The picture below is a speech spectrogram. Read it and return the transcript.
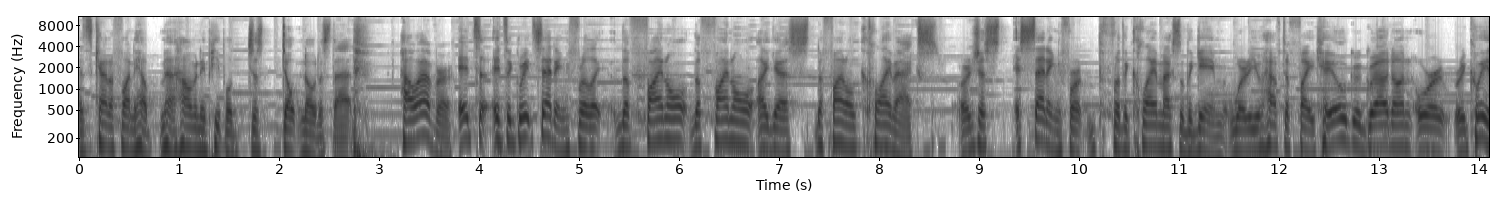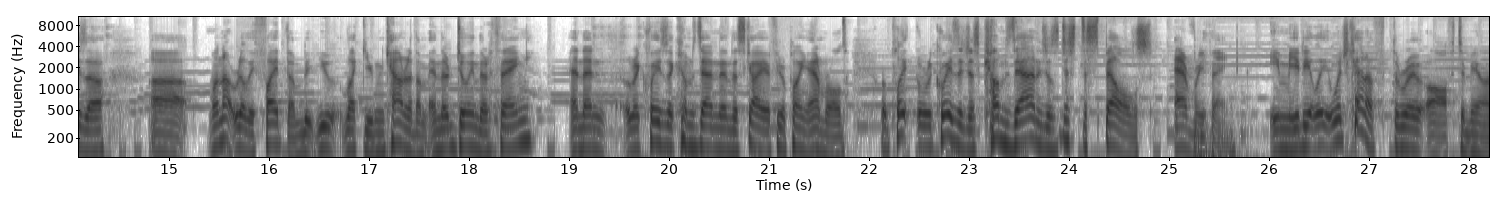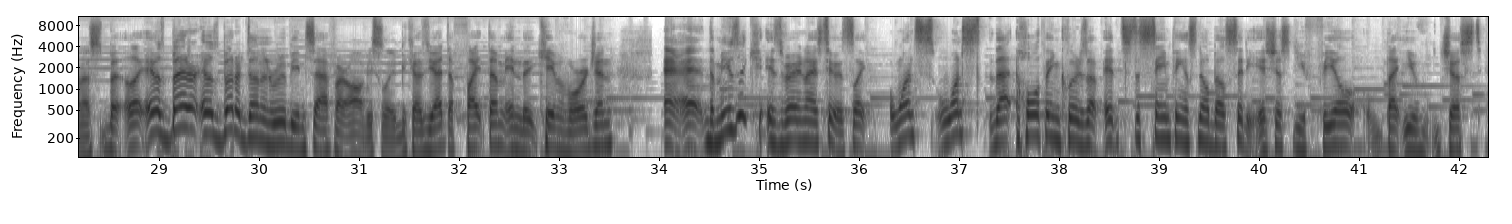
It's kind of funny how how many people just don't notice that. However, it's a, it's a great setting for like the final the final I guess the final climax or just a setting for for the climax of the game where you have to fight Kyogre, Groudon, or Rayquaza. Uh, well, not really fight them, but you like you encounter them and they're doing their thing, and then Rayquaza comes down in the sky if you're playing Emerald. Rayquaza just comes down and just just dispels everything immediately, which kind of threw it off to be honest. But like it was better it was better done in Ruby and Sapphire obviously because you had to fight them in the Cave of Origin. And the music is very nice too. It's like once once that whole thing clears up, it's the same thing as Snowbelle City. It's just you feel that you've just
